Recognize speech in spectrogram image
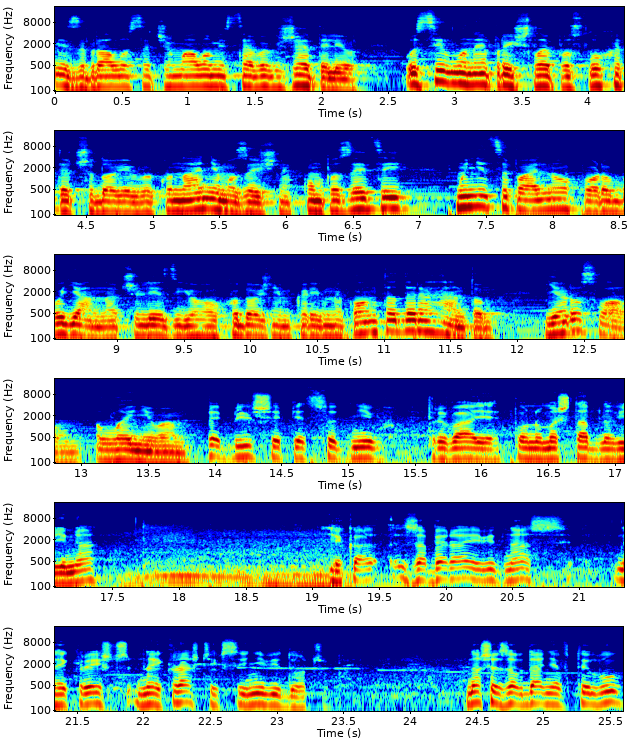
Храмі зібралося чимало місцевих жителів. Усі вони прийшли послухати чудові виконання музичних композицій муніципального хору Боян на чолі з його художнім керівником та диригентом Ярославом Линєвим. Більше 500 днів триває повномасштабна війна, яка забирає від нас найкращих синів і дочок. Наше завдання в тилу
